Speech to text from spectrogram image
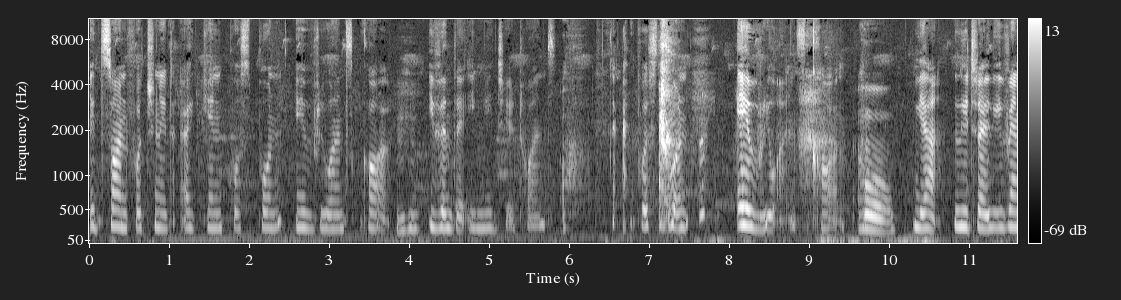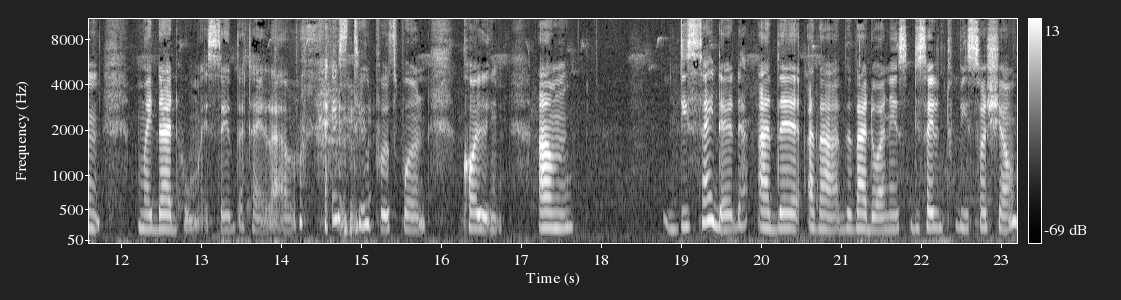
it's so unfortunate I can postpone everyone's call, hmm even the immediate ones. I postpone everyone's call. oh Yeah, literally, even my dad, whom I said that I love, I still postpone calling. Um, decided uh, the other the third one is decided to be social.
